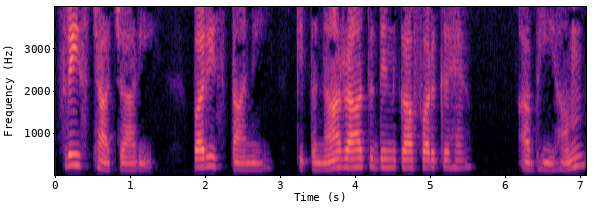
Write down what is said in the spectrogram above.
श्रेष्ठाचारी। परिस्तानी। कितना रात दिन का फ़र्क है। अभी हम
